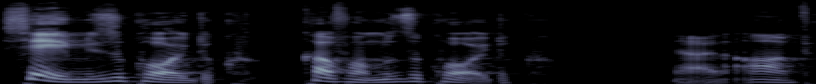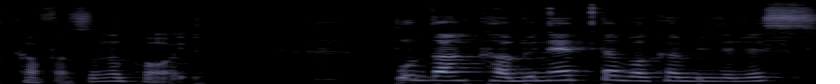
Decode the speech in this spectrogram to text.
şeyimizi koyduk. Kafamızı koyduk. Yani amfi kafasını koyduk. Buradan kabinette bakabiliriz.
